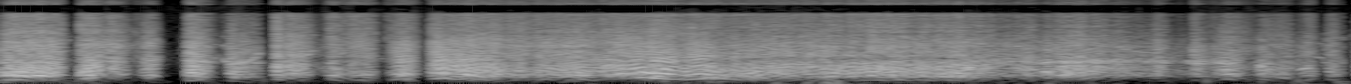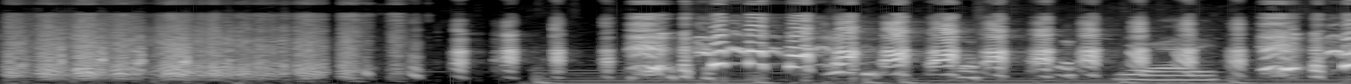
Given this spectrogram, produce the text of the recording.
you Eddie.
